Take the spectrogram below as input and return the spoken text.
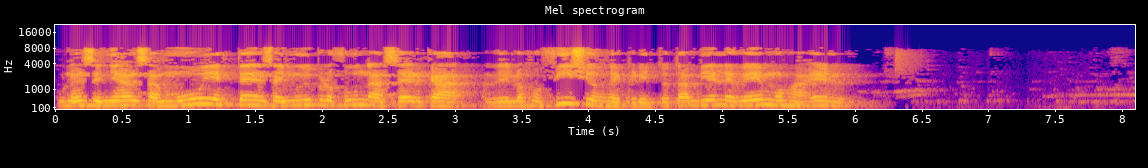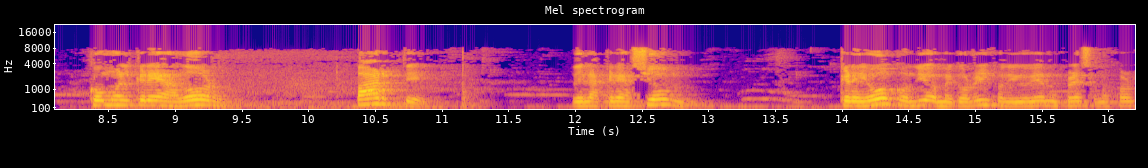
una enseñanza muy extensa y muy profunda acerca de los oficios de Cristo. También le vemos a Él como el creador, parte de la creación. Creó con Dios, me corrijo, digo bien, me expreso mejor.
